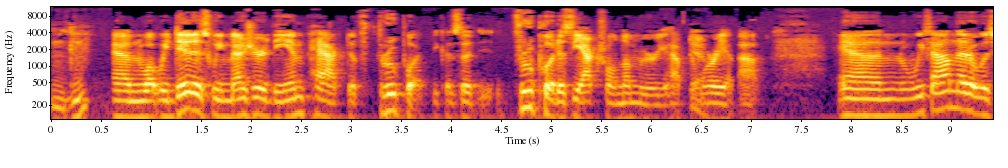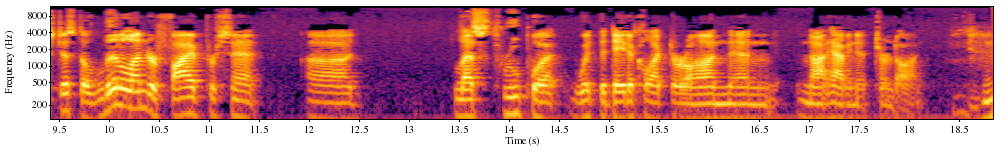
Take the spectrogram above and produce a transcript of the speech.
Mm-hmm. And what we did is we measured the impact of throughput because the, throughput is the actual number you have to yeah. worry about and we found that it was just a little under 5% uh, less throughput with the data collector on than not having it turned on. Mm-hmm.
